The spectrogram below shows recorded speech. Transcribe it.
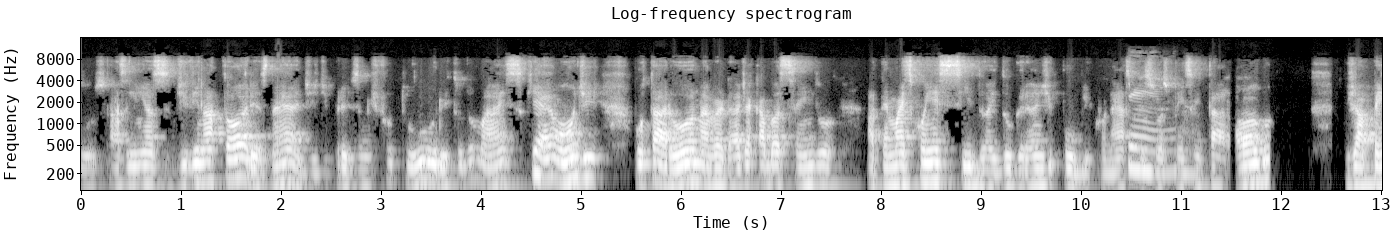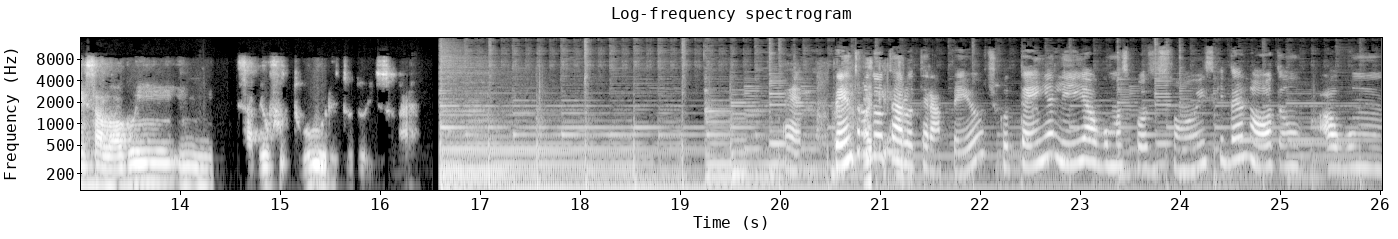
os, as linhas divinatórias, né, de, de, previsão de futuro e tudo mais, que é onde o tarô, na verdade, acaba sendo até mais conhecido aí do grande público, né? As Sim. pessoas pensam em tarô, já pensa logo em, em saber o futuro e tudo isso, né? É, dentro do tarot terapêutico tem ali algumas posições que denotam algum,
